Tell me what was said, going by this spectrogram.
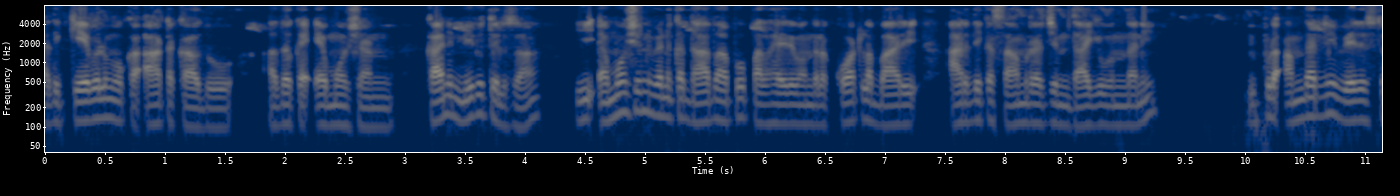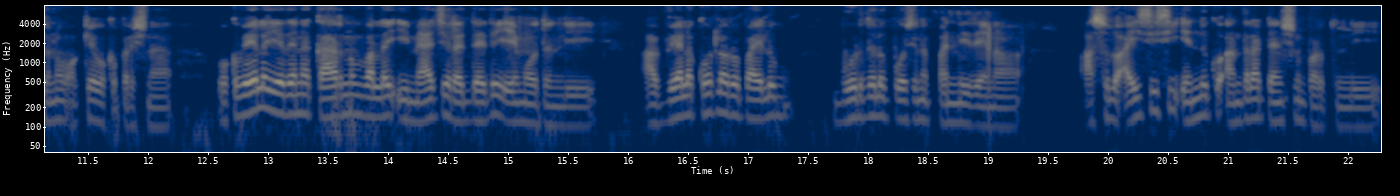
అది కేవలం ఒక ఆట కాదు అదొక ఎమోషన్. కానీ మీకు తెలుసా? ఈ ఎమోషన్ వెనుక దాదాపు పదహైదు వందల కోట్ల భారీ ఆర్థిక సామ్రాజ్యం దాగి ఉందని? ఇప్పుడు అందరినీ వేధిస్తున్న ఒకే ఒక ప్రశ్న. ఒకవేళ ఏదైనా కారణం వల్ల ఈ మ్యాచ్ రద్దయితే ఏమవుతుంది? ఆ వేల కోట్ల రూపాయలు బూడిదలో పోసిన పన్నీరేనా? అసలు ఐసీసీ ఎందుకు అంతలా టెన్షన్ పడుతుంది?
